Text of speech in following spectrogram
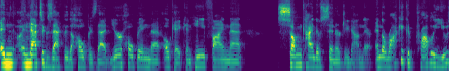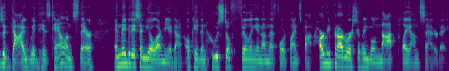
And and that's exactly the hope is that you're hoping that okay, can he find that some kind of synergy down there? And the Rocket could probably use a guy with his talents there and maybe they send Joel Armia down. Okay, then who's still filling in on that fourth line spot? Harvey Pinard, we're assuming, will not play on Saturday.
